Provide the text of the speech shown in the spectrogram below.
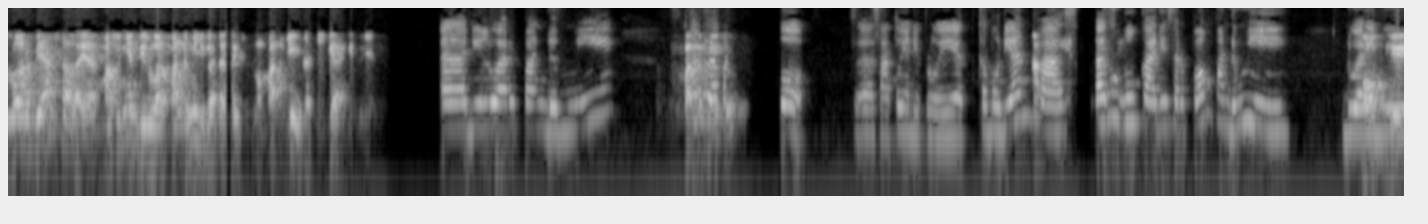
luar biasa lah ya. Maksudnya di luar pandemi juga dari sebelum pandemi udah tiga gitu ya. Eh, di luar pandemi kan Pandemi berapa itu. tuh Eh, satu yang di Pluit kemudian Ah. pas baru buka di Serpong pandemi 2000 Oke.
